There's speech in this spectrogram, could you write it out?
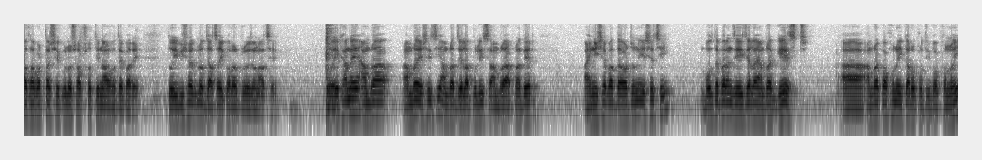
কথাবার্তা সেগুলো সব সত্যি নাও হতে পারে। তো এই বিষয়গুলো যাচাই করার প্রয়োজন আছে। তো এখানে আমরা আমরা এসেছি, আমরা জেলা পুলিশ, আমরা আপনাদের আইনি সেবা দেওয়ার জন্যই এসেছি। বলতে পারেন যে এই জেলায় আমরা গেস্ট আমরা কখনোই কারও প্রতিপক্ষ নই।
